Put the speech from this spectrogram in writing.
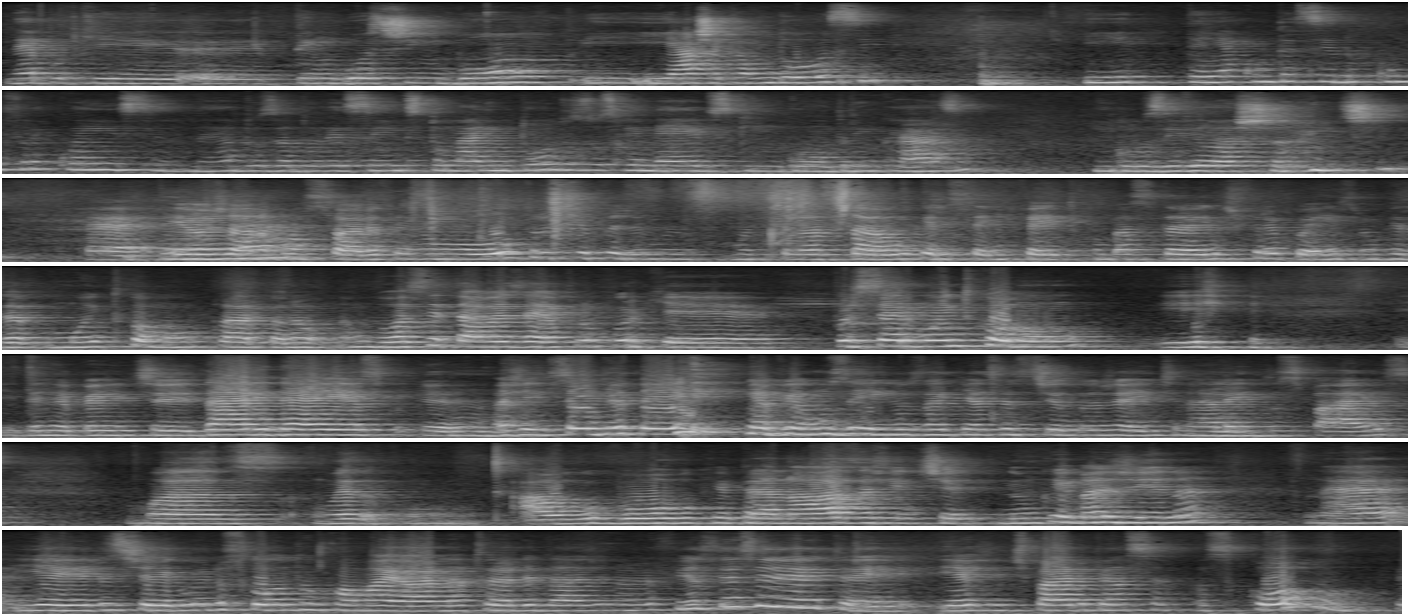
né, porque é, tem um gostinho bom e, e acha que é um doce e tem acontecido com frequência, né, dos adolescentes tomarem todos os remédios que encontram em casa, inclusive laxante. É, eu já no consultório tenho um outro tipo de mutilação que eles têm feito com bastante frequência, uma coisa muito comum. Claro que eu não, não vou citar o exemplo porque por ser muito comum e, e de repente dar ideias, porque hum. a gente sempre tem aviãozinhos aqui assistindo a gente, né, além dos pais mas um, um, algo bobo que para nós a gente nunca imagina, né? E aí eles chegam e nos contam com a maior naturalidade, não, eu fiz desse jeito. E, e a gente para e pensa, mas como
